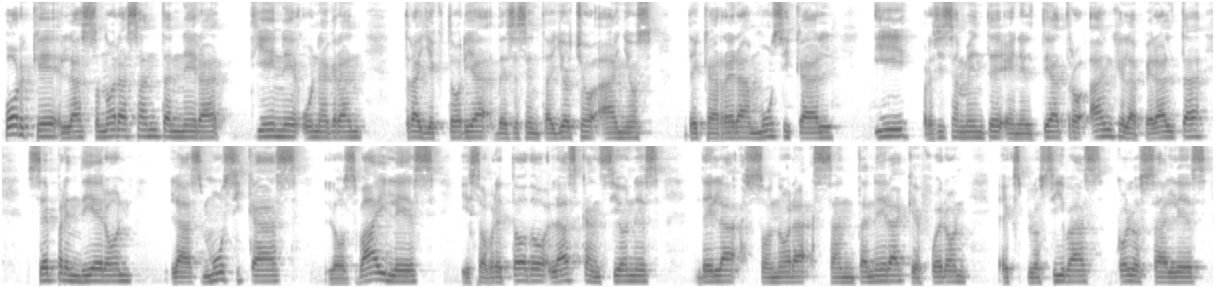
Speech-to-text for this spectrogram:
porque la Sonora Santanera tiene una gran trayectoria de 68 años de carrera musical y precisamente en el Teatro Ángela Peralta se prendieron las músicas, los bailes y sobre todo las canciones de la Sonora Santanera que fueron explosivas, colosales,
